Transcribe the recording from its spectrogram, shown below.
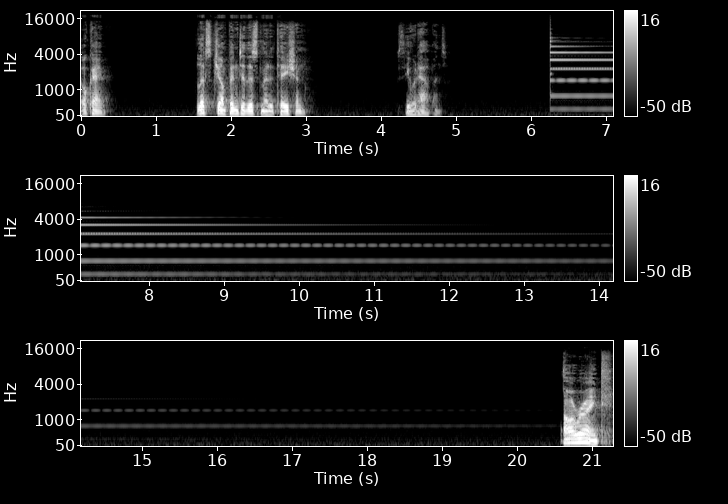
Okay. Let's jump into this meditation. See what happens. All right.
